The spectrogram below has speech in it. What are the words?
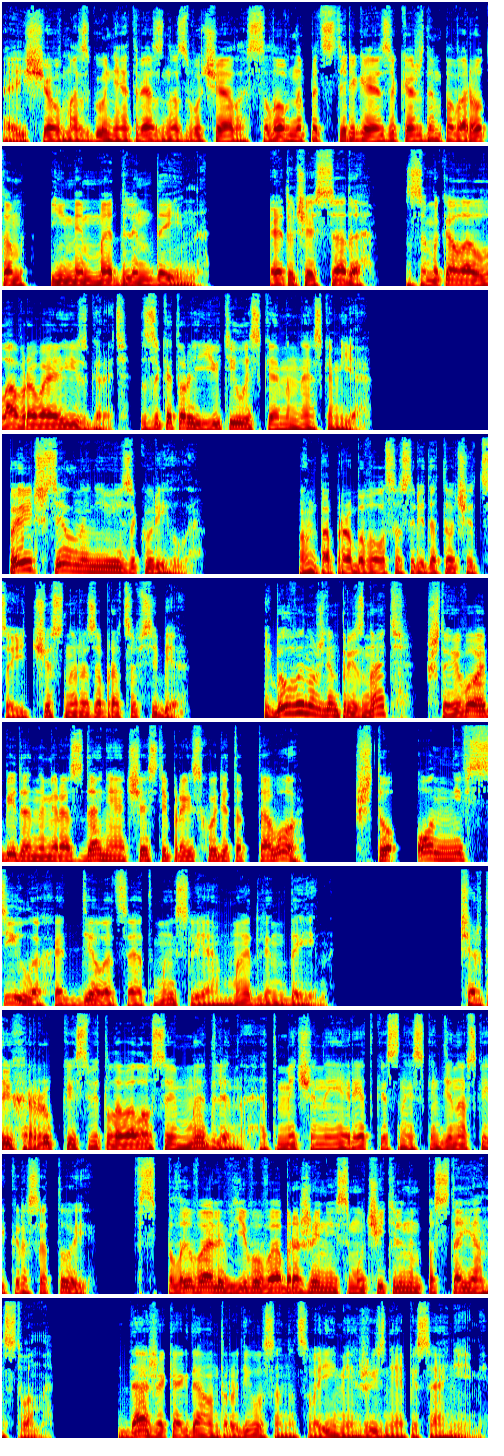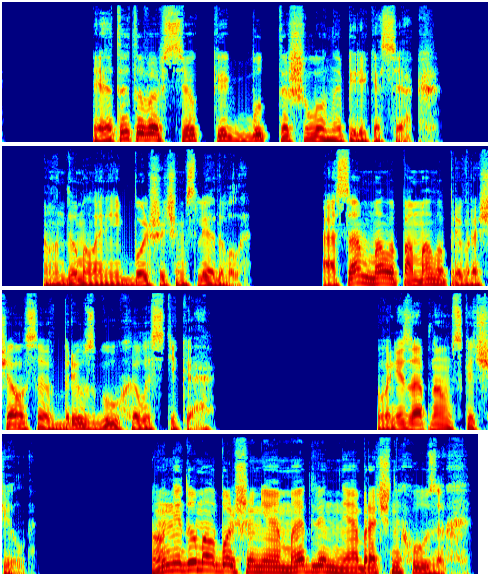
А еще в мозгу неотвязно звучало, словно подстерегая за каждым поворотом, имя Мэдлин Дейн. Эту часть сада замыкала лавровая изгородь, за которой ютилась каменная скамья. Пейдж сел на нее и закурил. Он попробовал сосредоточиться и честно разобраться в себе и был вынужден признать, что его обида на мироздание отчасти происходит от того, что он не в силах отделаться от мысли о Мэдлин Дейн. Черты хрупкой светловолосой Мэдлин, отмеченные редкостной скандинавской красотой, всплывали в его воображении с мучительным постоянством, даже когда он трудился над своими жизнеописаниями и от этого все как будто шло наперекосяк. Он думал о ней больше, чем следовало, а сам мало-помалу превращался в брюзгу холостяка. Внезапно он вскочил. Он не думал больше ни о Мэдлин, ни о брачных узах.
